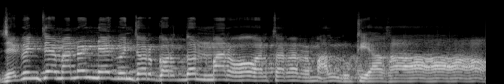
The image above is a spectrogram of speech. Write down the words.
যে গুনতে মানুষ, নে গুনতর গর্দন মারো আর তারার মাল লুটিয়া খাও।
